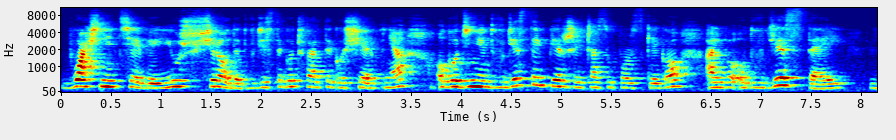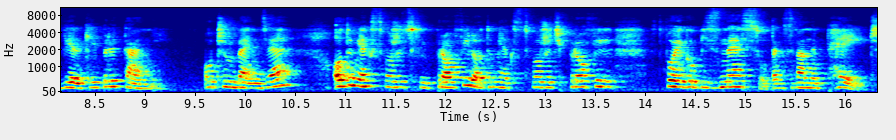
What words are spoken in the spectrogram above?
właśnie Ciebie już w środę 24 sierpnia o godzinie 21 czasu polskiego albo o 20 w Wielkiej Brytanii. O czym będzie? O tym, jak stworzyć swój profil, o tym, jak stworzyć profil Twojego biznesu, tak zwany page,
